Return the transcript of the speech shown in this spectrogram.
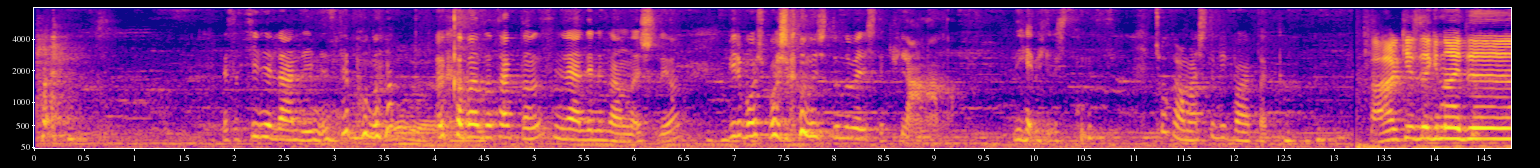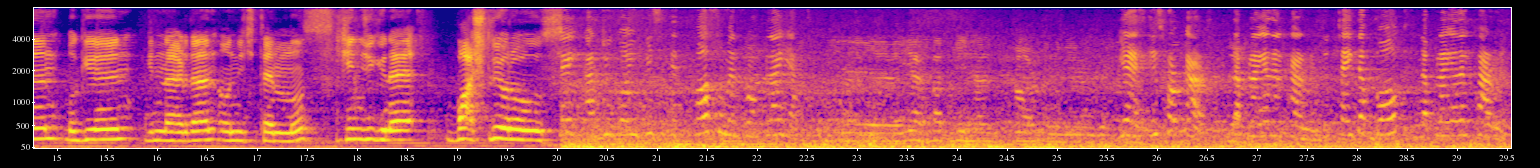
Mesela sinirlendiğinizde bunu kafanıza taktığınızda sinirlendiğiniz anlaşılıyor. Biri boş boş konuştuğunda böyle işte külahına diyebilirsiniz. Çok amaçlı bir bardak. Herkese günaydın. Bugün günlerden 13 Temmuz. İkinci güne başlıyoruz. Hey, are you going to visit Cozumel from Playa? yeah, but we have car and Yes, it's for car. La Playa del Carmen. You take the boat, La Playa del Carmen.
